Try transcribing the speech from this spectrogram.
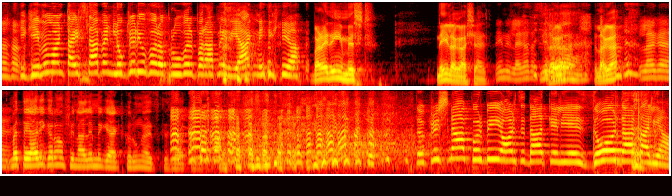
he give him one tight slap and looked at you for approval पर आपने रिएक्ट नहीं किया। But I think he missed नहीं लगा शायद। नहीं नहीं लगा था। लगा? लगा है। लगा? लगा है। मैं तैयारी कर रहा हूँ फिनाले में एक्ट करूँगा इसके साथ। तो कृष्णा पुरबी और सिद्धार्थ के लिए जोरदार तालियाँ।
